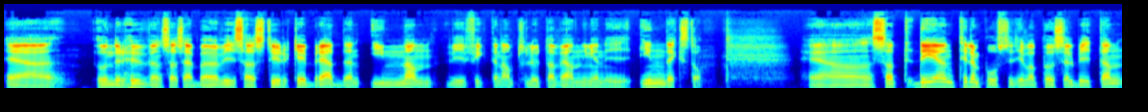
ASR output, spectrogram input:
eh, under huven så att säga, började visa styrka i bredden innan vi fick den absoluta vändningen i index. Då. Eh, så att det är en, till den positiva pusselbiten.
